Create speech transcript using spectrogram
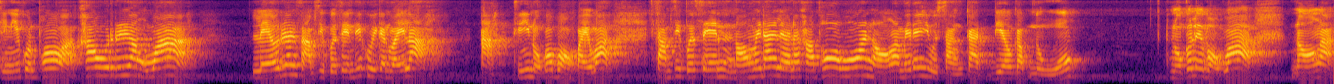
ทีนี้คุณพ่อเข้าเรื่องว่า แล้วเรื่อง 30%ที่คุยกันไว้ล่ะอะทีนี้หนูก็บอกไปว่า 30%น้องไม่ได้แล้วนะคะ พ่อเพราะว่าน้องอะไม่ได้อยู่สังกัดเดียวกับหนู หนูก็เลยบอกว่าน้องอะ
